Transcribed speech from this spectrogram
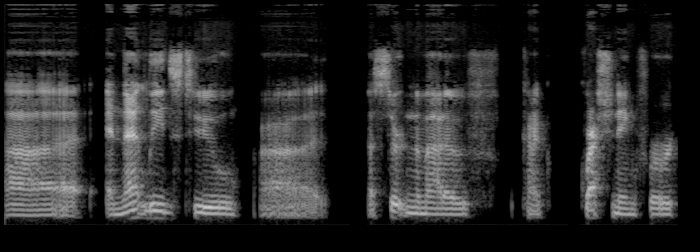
Uh, and that leads to uh, a certain amount of kind of questioning for,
